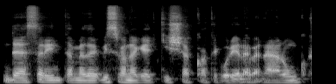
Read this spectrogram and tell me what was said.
de szerintem ez viszonylag egy kisebb kategória leven állunk.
